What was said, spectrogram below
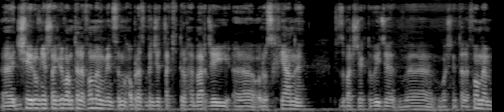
E, Dzisiaj również nagrywam telefonem, więc ten obraz będzie taki trochę bardziej e, rozchwiany. Zobaczcie, jak to wyjdzie e, właśnie telefonem.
